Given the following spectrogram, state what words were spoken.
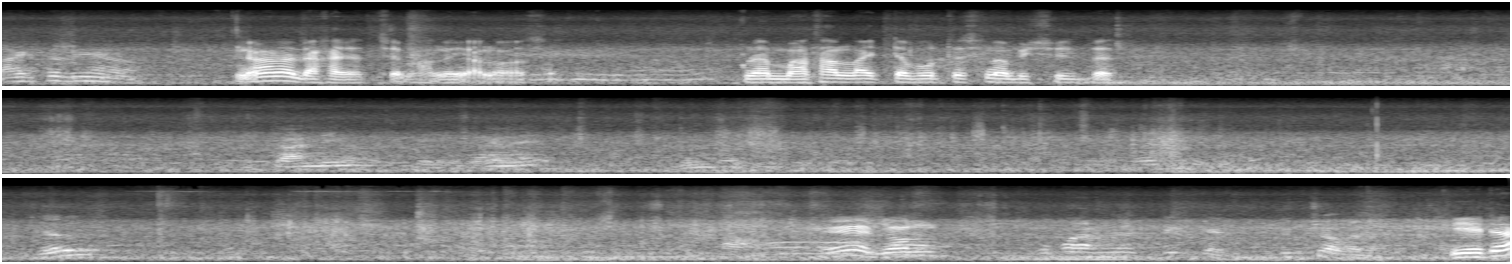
লাইটটা দিয়ে। না না দেখা যাচ্ছে ভালোই আলো আছে। আপনার মাথার লাইটটা পড়তেছে না বিশ্বজিৎদার জল। কি এটা?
